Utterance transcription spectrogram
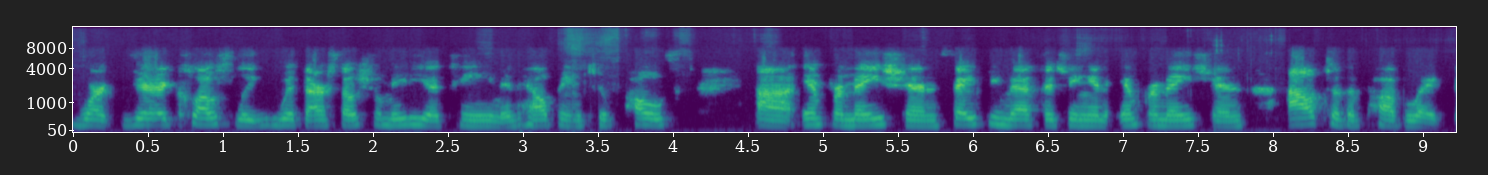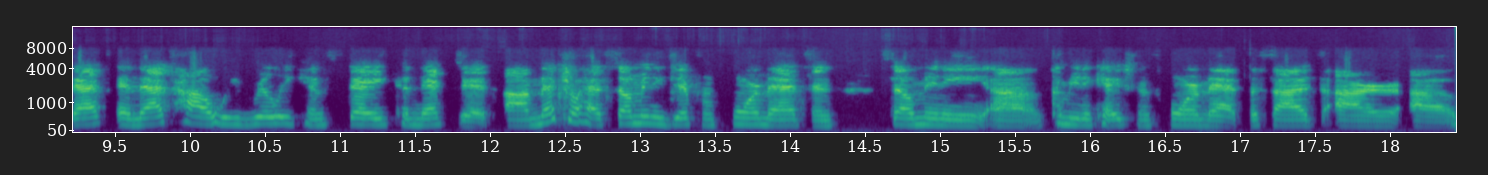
work very closely with our social media team in helping to post uh, information, safety messaging, and information out to the public. That's and that's how we really can stay connected. Uh, Metro has so many different formats and so many uh, communications formats besides our uh,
